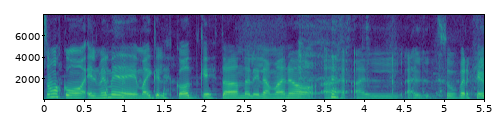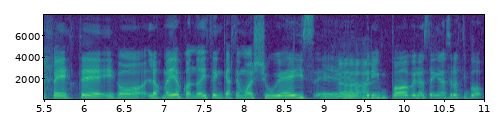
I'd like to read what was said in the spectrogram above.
Somos como el meme de Michael Scott que está dándole la mano a- al, al super jefe este. Y como los medios cuando dicen que hacemos shoegaze, eh, Claro. dream pop, no sé, que nosotros tipo,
